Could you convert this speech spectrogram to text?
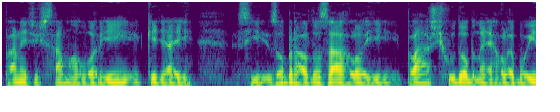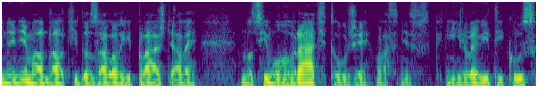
pán Ježiš sám hovorí, keď aj si zobral do zálohy plášť chudobného, lebo iné nemal, dal ti do zálohy plášť, ale v noci mu ho vráť, to už je vlastne z knihy Leviticus.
